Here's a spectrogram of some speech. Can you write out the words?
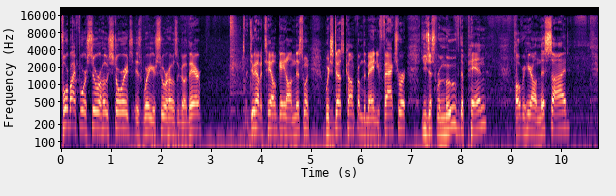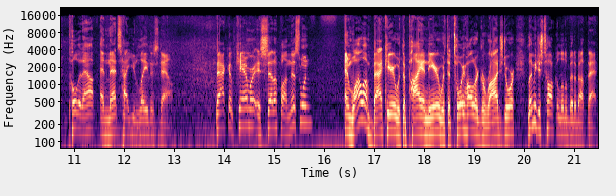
4x4 sewer hose storage is where your sewer hose will go there. I do have a tailgate on this one, which does come from the manufacturer. You just remove the pin over here on this side, pull it out, and that's how you lay this down. Backup camera is set up on this one. And while I'm back here with the Pioneer with the toy hauler garage door, let me just talk a little bit about that.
